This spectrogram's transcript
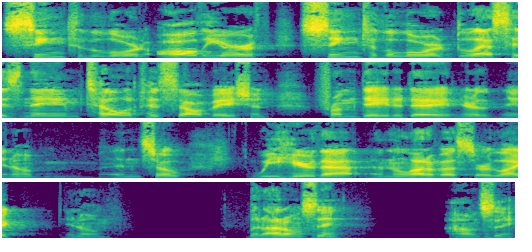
Sing to the Lord, all the earth. Sing to the Lord. Bless his name. Tell of his salvation from day to day. And, you know, and so we hear that, and a lot of us are like, you know, but I don't sing. I don't sing.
